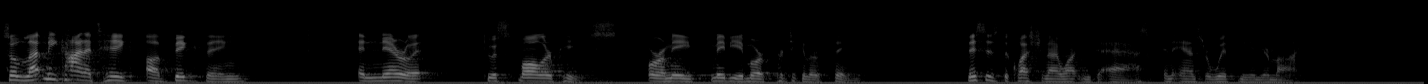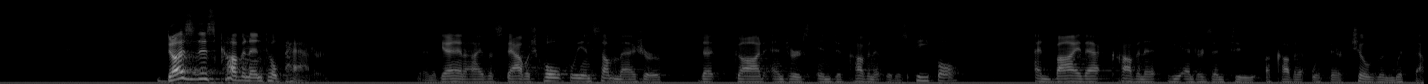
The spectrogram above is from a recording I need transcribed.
So let me kind of take a big thing and narrow it to a smaller piece or a may, maybe a more particular thing? This is the question I want you to ask and answer with me in your mind. Does this covenantal pattern, and again, I've established hopefully in some measure that God enters into covenant with his people, and by that covenant, he enters into a covenant with their children with them.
